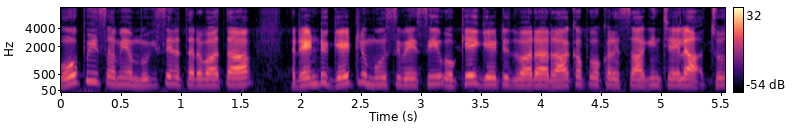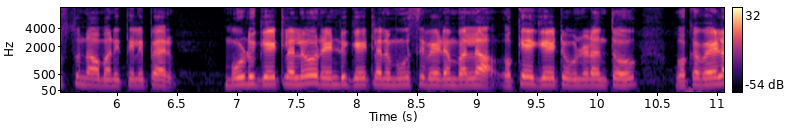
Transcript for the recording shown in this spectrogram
ఓపీ సమయం ముగిసిన తర్వాత రెండు గేట్లు మూసివేసి ఒకే గేటు ద్వారా రాకపోకలు సాగించేలా చూస్తున్నామని తెలిపారు. మూడు గేట్లలో రెండు గేట్లను మూసివేయడం వల్ల ఒకే గేటు ఉండడంతో ఒకవేళ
